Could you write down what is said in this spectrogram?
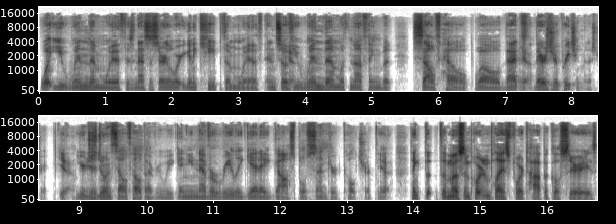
what you win them with is necessarily what you're going to keep them with. And so if Yeah. you win them with nothing but self help, well, that's Yeah. there's your preaching ministry. Yeah. You're just doing self help every week, and you never really get a gospel centered culture. Yeah. I think the, the most important place for topical series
